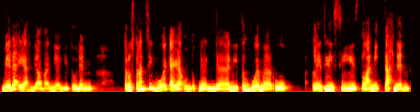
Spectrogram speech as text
Beda ya zamannya gitu dan terus terang sih gue kayak untuk dandan itu gue baru lately sih setelah nikah dan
